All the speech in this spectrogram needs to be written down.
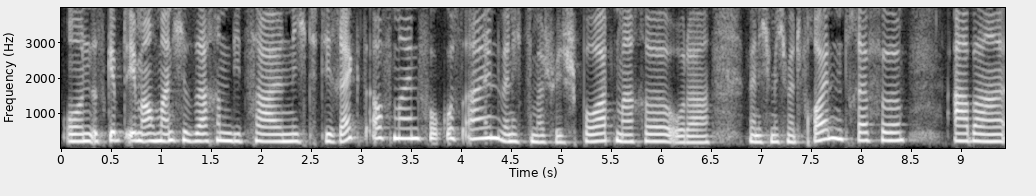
Und es gibt eben auch manche Sachen, die zahlen nicht direkt auf meinen Fokus ein, wenn ich zum Beispiel Sport mache oder wenn ich mich mit Freunden treffe. Aber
